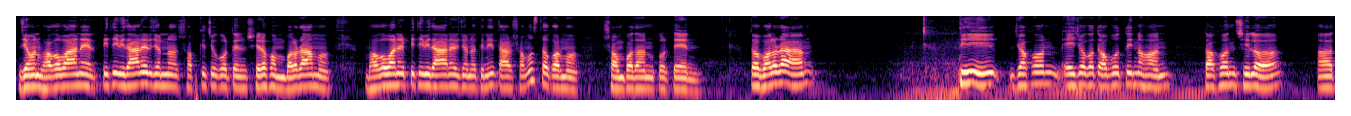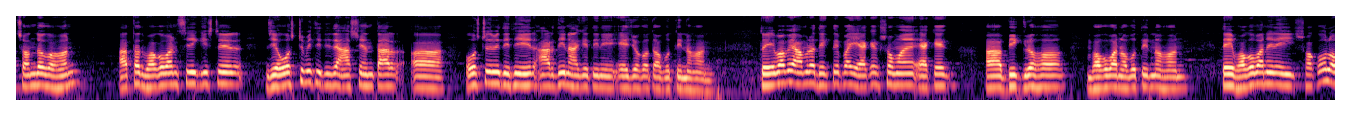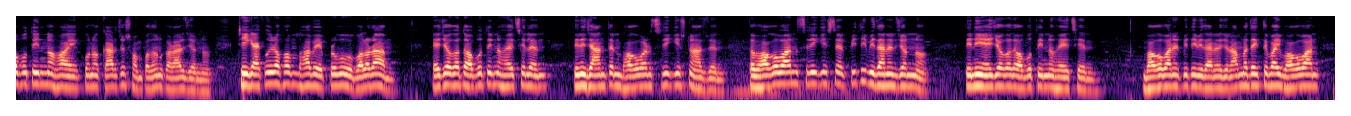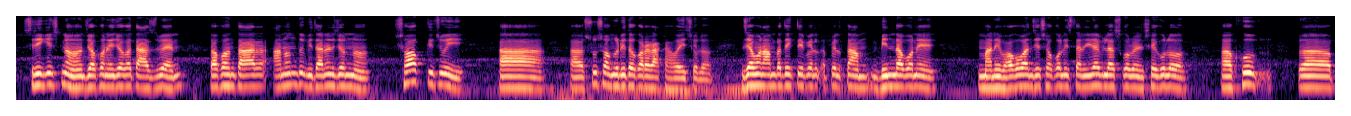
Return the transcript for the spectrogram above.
যেমন ভগবানের প্রীতি বিধানের জন্য সব কিছু করতেন, সেরকম বলরামও ভগবানের প্রীতি বিধানের জন্য তিনি তার সমস্ত কর্ম সম্পাদন করতেন। তো বলরাম তিনি যখন এই জগতে অবতীর্ণ হন, তখন ছিল চন্দ্রগ্রহণ। অর্থাৎ ভগবান শ্রীকৃষ্ণের যে অষ্টমী তিথিতে আসেন, তার অষ্টমী তিথির আট দিন আগে তিনি এই জগতে অবতীর্ণ হন। তো এভাবে আমরা দেখতে পাই এক এক সময় এক এক বিগ্রহ ভগবান অবতীর্ণ হন। তো এই ভগবানের এই সকল অবতীর্ণ হয় কোনো কার্য সম্পাদন করার জন্য। ঠিক একই রকমভাবে প্রভু বলরাম এই জগতে অবতীর্ণ হয়েছিলেন। তিনি জানতেন ভগবান শ্রীকৃষ্ণ আসবেন। তো ভগবান শ্রীকৃষ্ণের প্রীতিবিধানের জন্য তিনি এই জগতে অবতীর্ণ হয়েছেন। ভগবানের পৃথিবীদানের জন্য। আমরা দেখতে পাই ভগবান শ্রীকৃষ্ণ যখন এই জগতে আসবেন তখন তার আনন্দ বিধানের জন্য সব কিছুই সুসংগঠিত করে রাখা হয়েছিল। যেমন আমরা দেখতে পেলতাম বৃন্দাবনে মানে ভগবান যে সকল স্থানে লীলাবিলাস করবেন সেগুলো খুব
